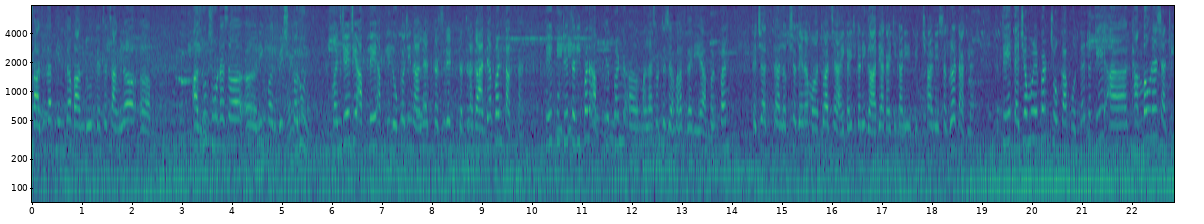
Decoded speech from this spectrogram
बाजूला भिंत बांधून त्याचं चांगलं अजून थोडंसं रिफर्बिश करून म्हणजे जे आपले आपली लोकं जी नाल्यात कचरे कचरा गाद्या पण टाकतात ते कुठेतरी पण आपले पण मला असं वाटतं जबाबदारी आहे आपण पण त्याच्यात लक्ष देणं महत्त्वाचं आहे. काही ठिकाणी गाद्या काही ठिकाणी बिच्छाने सगळं टाकलं आहे तर ते त्याच्यामुळे पण चोकाप होतं आहे तर ते थांबवण्यासाठी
